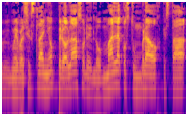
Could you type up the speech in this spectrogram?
me pareció extraño, pero hablaba sobre lo mal acostumbrados que está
